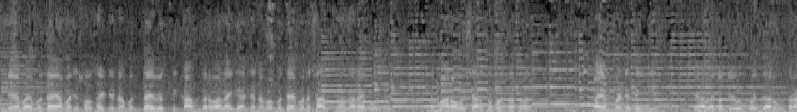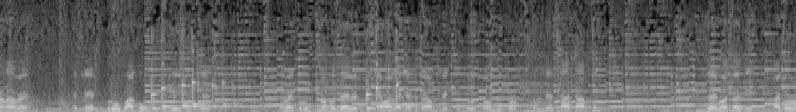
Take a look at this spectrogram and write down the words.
અને ભાઈ બધાય અમારી સોસાયટીના બધાય વ્યક્તિ કામ કરવા લાગ્યા છે, અને આમાં બધાએ મને સાથ સહકાર આપ્યો છે. અને મારો વિચાર સફળતા તરત કાયમ માટે થઈ ગઈ કે હવે તો કેવું કે દર ઉત્તરાયણ આવે, એટલે એક ગ્રુપ આખું ઊભું થઈ ગયું છે. કે ભાઈ ગ્રુપના બધા વ્યક્તિ કહેવા લાગ્યા કે ભાઈ અમને કીધું તો અમે પણ તમને સાથ આપો. જય માતાજી. આગળ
